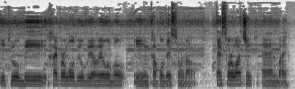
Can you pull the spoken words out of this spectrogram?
it will be hyper mode will be available in couple days from now. Thanks for watching and bye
